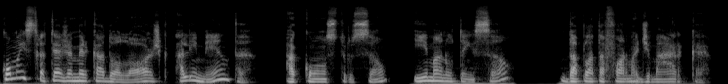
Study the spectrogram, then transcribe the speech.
como a estratégia mercadológica alimenta a construção e manutenção da plataforma de marca?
